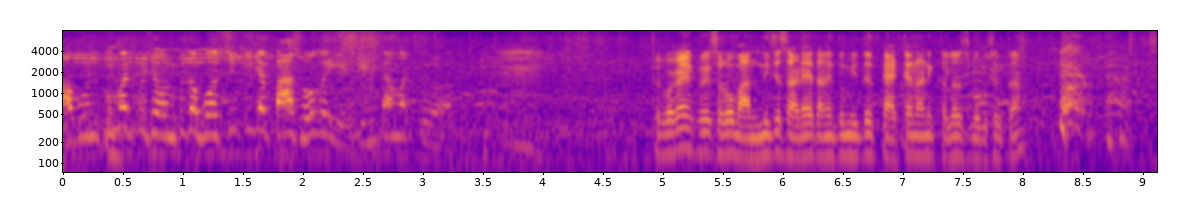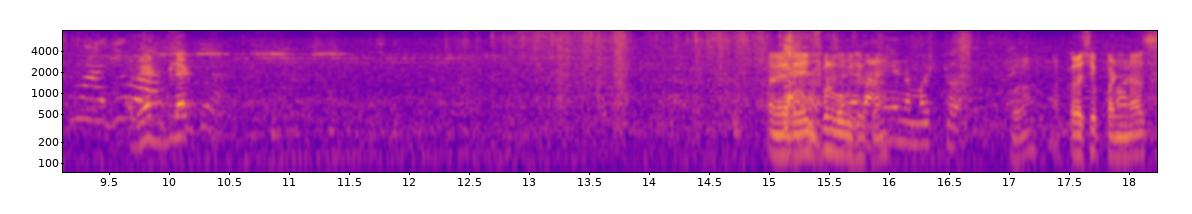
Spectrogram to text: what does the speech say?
अब उनको मत पूछो उनको तो बहुत सी चीजें पास हो गई है चिंता मत करो तर बघा इकडे सर्व बांधणीच्या साड्या आहेत आणि तुम्ही इथे पॅटर्न आणि कलर्स बघू शकता. रेड ब्लैक आणि रेंज पण बघू शकता. अकराशे पन्नास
